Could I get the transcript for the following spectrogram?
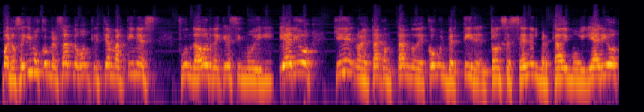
Bueno, seguimos conversando con Cristian Martínez, fundador de Crece Inmobiliario, que nos está contando de cómo invertir entonces en el mercado inmobiliario.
